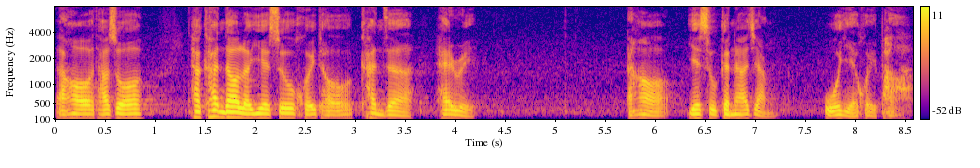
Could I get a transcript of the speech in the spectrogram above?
然后他说，他看到了耶稣回头看着 Harry，然后耶稣跟他讲：“我也会怕，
